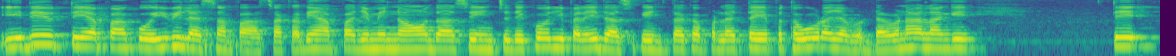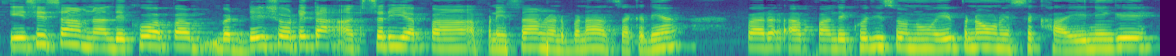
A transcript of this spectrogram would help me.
ਇਹਦੇ ਉੱਤੇ ਆਪਾਂ ਕੋਈ ਵੀ ਲੈਸਾਂ ਪਾ ਸਕਦੇ ਹਾਂ। ਆਪਾਂ ਜਿਵੇਂ 9-10 ਇੰਚ ਦੇਖੋ ਜੀ, ਪਹਿਲੇ 10 ਇੰਚ ਦਾ ਕੱਪੜਾ ਲੈਤਾ ਇਹ ਆਪਾਂ ਥੋੜਾ ਜਿਹਾ ਵੱਡਾ ਬਣਾ ਲਾਂਗੇ। ਤੇ ਇਸੇ ਹਿਸਾਬ ਨਾਲ ਦੇਖੋ ਆਪਾਂ ਵੱਡੇ, ਛੋਟੇ ਤਾਂ ਅਕਸਰ ਹੀ ਆਪਾਂ ਆਪਣੇ ਹਿਸਾਬ ਨਾਲ ਬਣਾ ਸਕਦੇ ਹਾਂ। ਪਰ ਆਪਾਂ ਦੇਖੋ ਜੀ ਤੁਹਾਨੂੰ ਇਹ ਬਣਾਉਣੇ ਸਿਖਾਏ ਨੇਗੇ।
